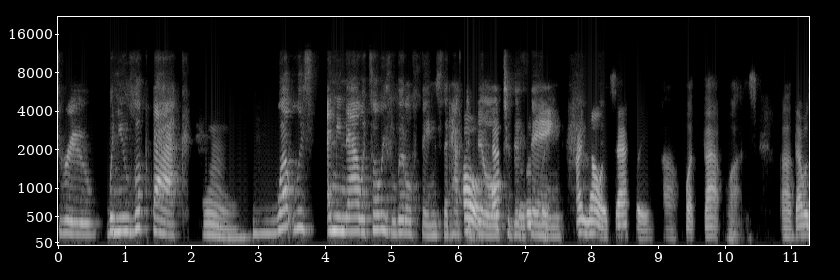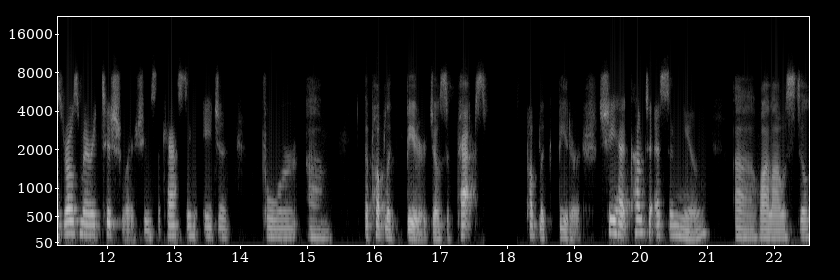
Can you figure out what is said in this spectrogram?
through when you look back? Hmm. What was, I mean, now it's always little things that have to Oh, build to the thing. I know exactly uh, what that was. Uh, that was Rosemarie Tichler. She was the casting agent for um, the public theater, Joseph Papp's public theater. She had come to SMU uh, while I was still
